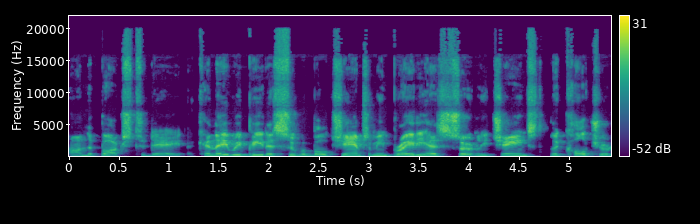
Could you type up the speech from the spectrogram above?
on the Bucs today. Can they repeat as Super Bowl champs? I mean, Brady has certainly changed the culture.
